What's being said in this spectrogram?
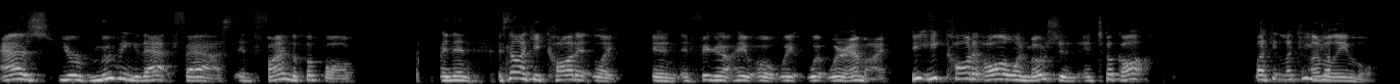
as you're moving that fast and find the football and then it's not like he caught it like and, and figured out hey oh wait wh- where am i? He, he caught it all in one motion and took off. Like it like he unbelievable.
